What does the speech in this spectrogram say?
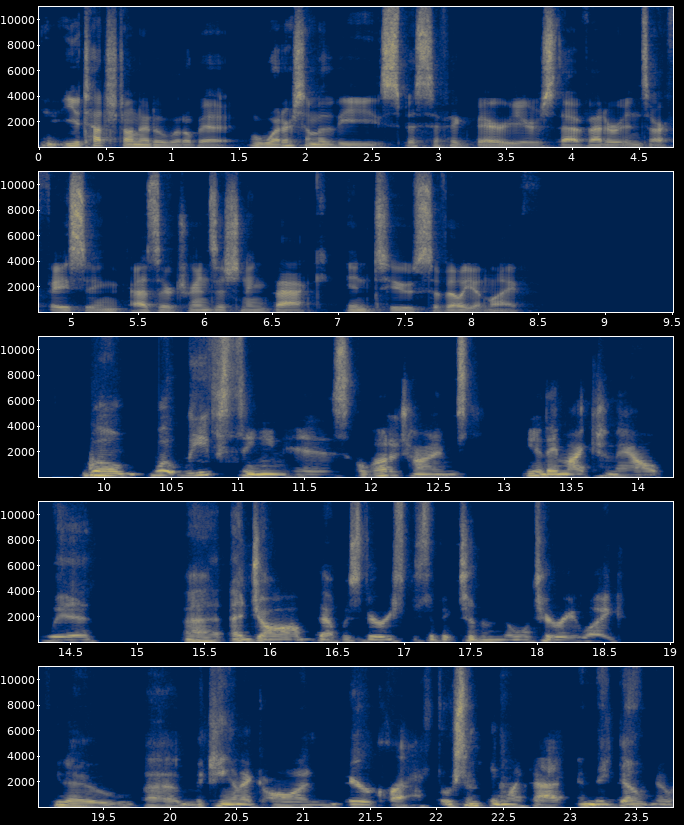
You touched on it a little bit. What are some of the specific barriers that veterans are facing as they're transitioning back into civilian life? Well, what we've seen is a lot of times, you know, they might come out with uh, a job that was very specific to the military, like, you know, a mechanic on aircraft or something like that. And they don't know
